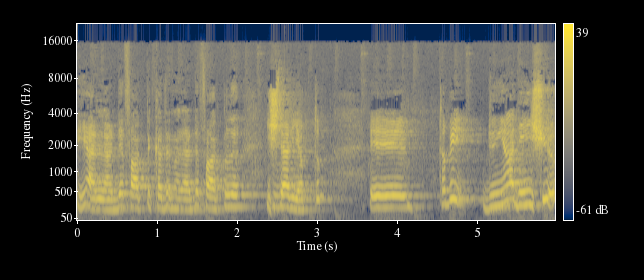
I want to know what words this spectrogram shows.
yerlerde, farklı kademelerde, farklı işler yaptım. Ee, tabii dünya değişiyor.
